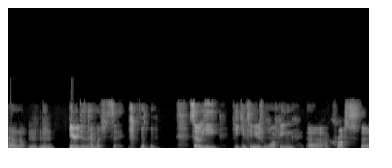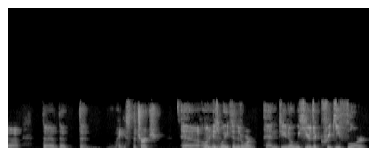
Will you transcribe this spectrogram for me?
I don't know. hmm Here he doesn't have much to say. so he he continues walking uh, across the, the the the I guess the church uh, on his Mhm. way to the door, and you know we hear the creaky floor,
